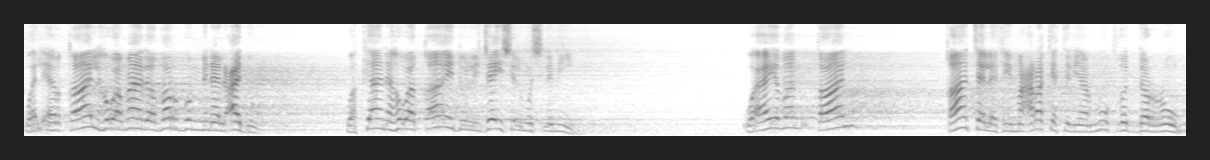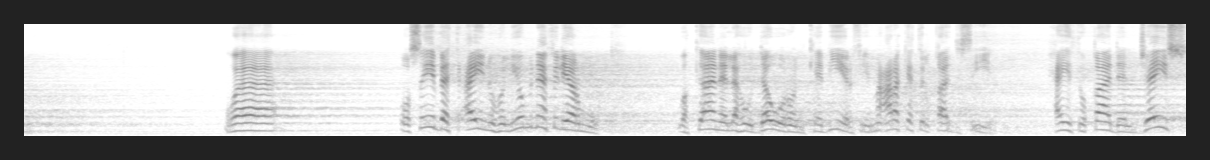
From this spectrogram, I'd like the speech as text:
والإرقال هو ماذا؟ ضرب من العدو وكان هو قائد لجيش المسلمين. وأيضا قال قاتل في معركة اليرموك ضد الروم. واصيبت عينه اليمنى في اليرموك وكان له دور كبير في معركة القادسية حيث قاد الجيش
